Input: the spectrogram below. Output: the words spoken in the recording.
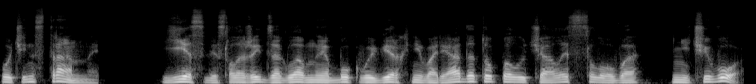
очень странный. Если сложить заглавные буквы верхнего ряда, то получалось слово «ничего».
